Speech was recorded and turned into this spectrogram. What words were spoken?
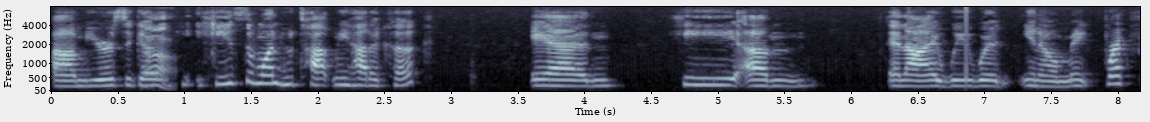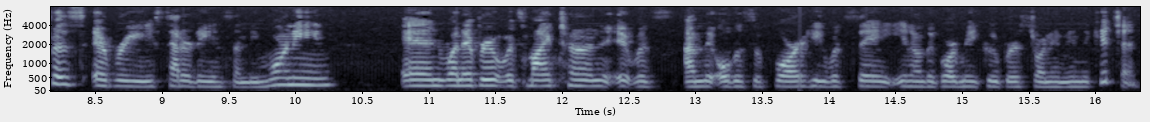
um, years ago. Oh. He, he's the one who taught me how to cook, and he um, and I we would you know make breakfast every Saturday and Sunday morning. And whenever it was my turn, it was I'm the oldest of four. He would say, you know, the gourmet goober is joining me in the kitchen.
